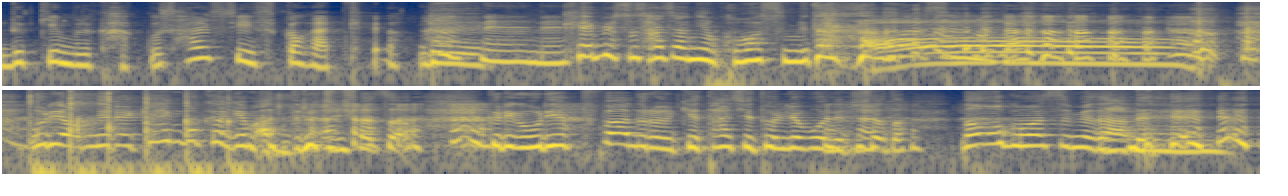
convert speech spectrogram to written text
느낌을 갖고 살 수 있을 것 같아요. 네. 네, 네. KBS 사장님 고맙습니다. 고맙습니다. 우리 언니를 이렇게 행복하게 만들어 주셔서 그리고 우리의 품 안으로 이렇게 다시 돌려보내 주셔서 너무 고맙습니다. 네. 네.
